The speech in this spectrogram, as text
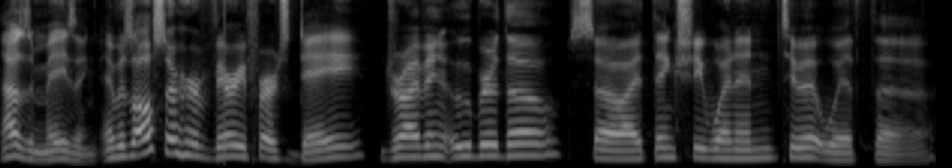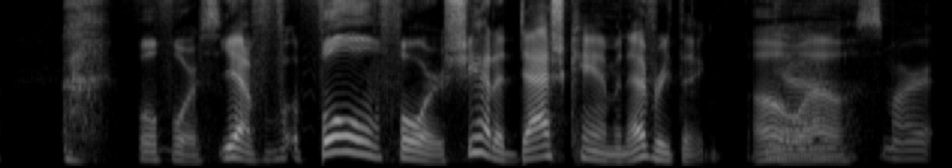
That was amazing. It was also her very first day driving Uber though, so I think she went into it with uh Full force. yeah, f- full force. She had a dash cam and everything. Oh Yeah, wow. smart.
